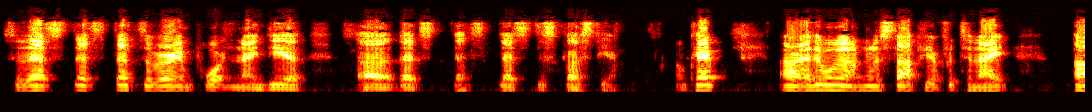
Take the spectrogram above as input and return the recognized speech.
So that's that's that's a very important idea uh, that's that's that's discussed here. Okay. All right. I think I'm going to stop here for tonight. Um,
